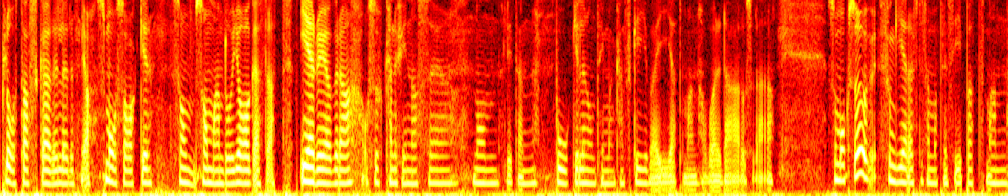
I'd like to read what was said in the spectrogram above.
plåtaskar eller ja, små saker som, som man då jagar för att erövra och så kan det finnas eh, någon liten bok eller någonting man kan skriva i att man har varit där och sådär. Som också fungerar efter samma princip att man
